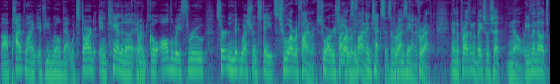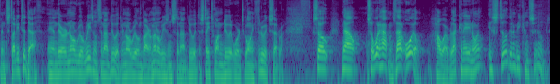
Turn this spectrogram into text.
uh, pipeline, if you will, that would start in Canada Correct. and would go all the way through certain Midwestern states. To our refineries. To our refineries, to our refineries. In, in, Texas correct. Louisiana. Correct. And the president basically said, no, even though it's been studied to death, and there are no real reasons to not do it. There are no real environmental reasons to not do it. The states want to do it where it's going through, et cetera. So now, so what happens? That oil However, that Canadian oil is still going to be consumed.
